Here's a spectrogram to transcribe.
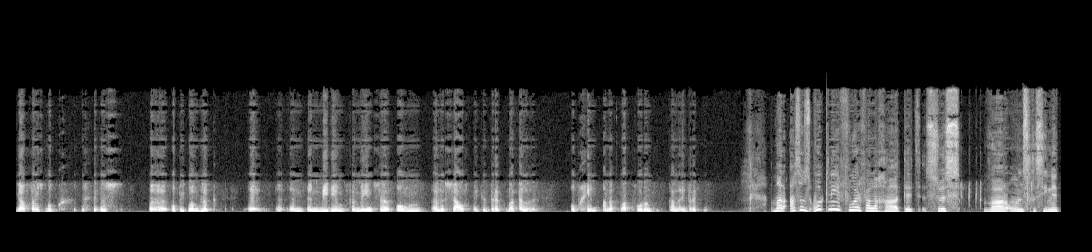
ja, Facebook is uh, op die oomblik uh, in 'n medium vir mense om hulle self uit te druk wat hulle op geen ander platform kan uitdruk nie. Maar as ons ook nie voorvalle gehad het soos waar ons gesien het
